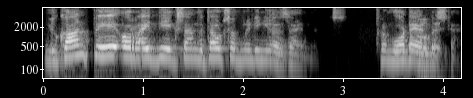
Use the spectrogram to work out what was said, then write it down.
You can't pay or write the exam without submitting your assignments, from what I Okay. understand.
